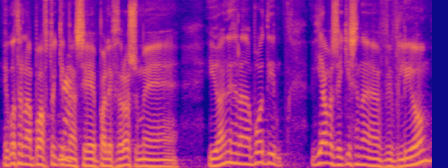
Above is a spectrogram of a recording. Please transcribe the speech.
Εγώ θέλω να πω αυτό και Ναι. να σε απελευθερώσουμε, Ιωάννη. Θέλω να πω ότι διάβαζα εκεί σε ένα βιβλίο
